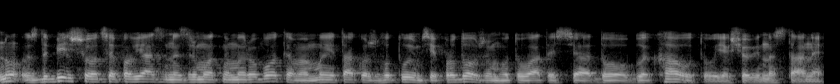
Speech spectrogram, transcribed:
Ну, здебільшого це пов'язане з ремонтними роботами. Ми також готуємося і продовжуємо готуватися до блекауту, якщо він настане.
